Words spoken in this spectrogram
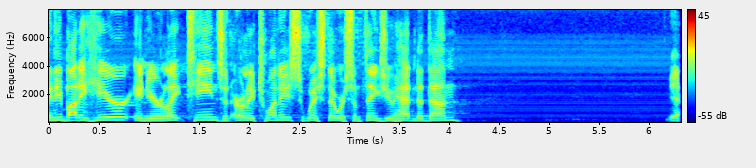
Anybody here in your late teens and early 20s wish there were some things you hadn't have done? Yeah,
